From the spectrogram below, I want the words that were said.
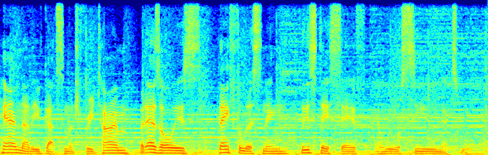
can, now that you've got so much free time. But as always, thanks for listening. Please stay safe, and we will see you next week.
